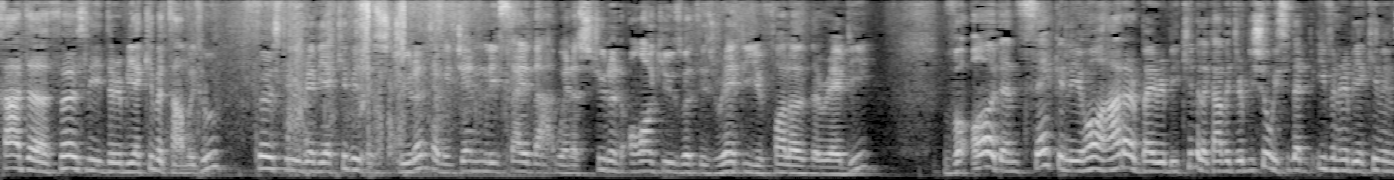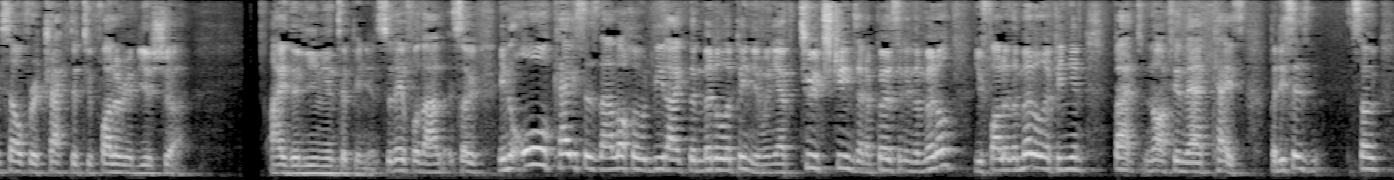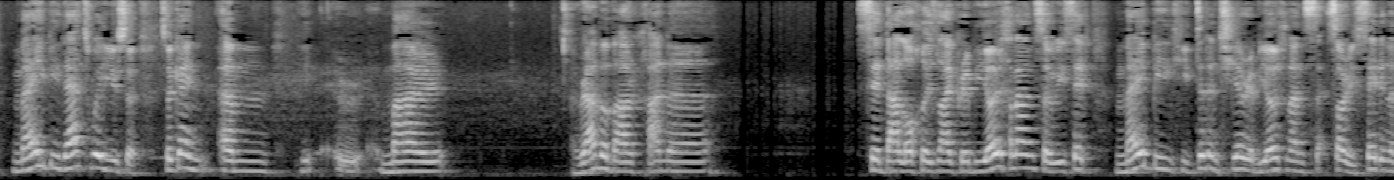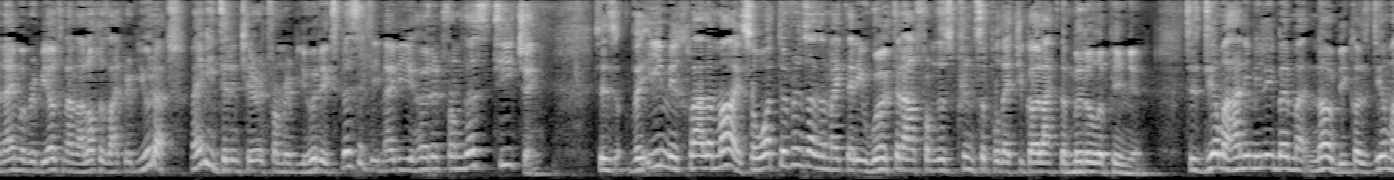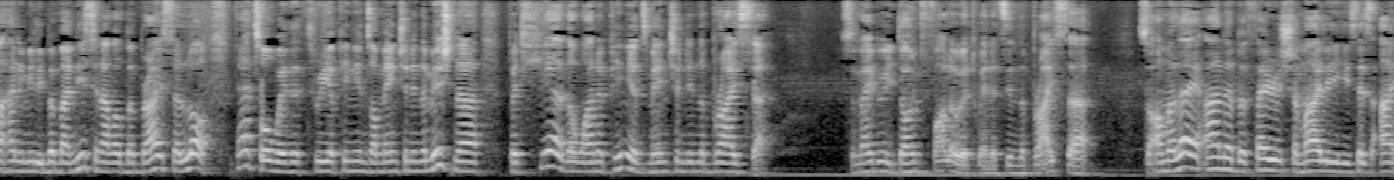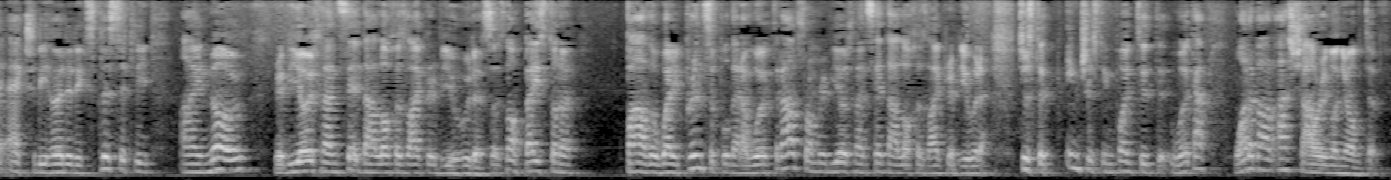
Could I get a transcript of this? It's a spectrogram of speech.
Chada, firstly, the Rabbi Akiva talmid, who Firstly, Rabbi Akiva is a student, and we generally say that when a student argues with his Rebbe, you follow the Rebbe. Va'od, and secondly, Harar by Rabbi Akiva, like Rabbi Yehoshua, we see that even Rabbi Akiva himself retracted to follow Rabbi Yehoshua. Either lenient opinion. So therefore, the, so in all cases, the halacha would be like the middle opinion. When you have two extremes and a person in the middle, you follow the middle opinion, but not in that case. But he says so maybe that's where you said. So again, um, my Rabbi Bar Chana said that halacha is like Rabbi Yochanan. So he said maybe he didn't hear Rabbi Yochanan. Sorry, said in the name of Rabbi Yochanan, halacha is like Rabbi Yehuda. Maybe he didn't hear it from Rabbi Yehuda explicitly. Maybe he heard it from this teaching. Says Ve'i So what difference does it make that he worked it out from this principle that you go like the middle opinion? Says Dil Mahani Mili No, because Dil Mahani Mili B'Manisin Aval B'Braisa Lo. That's all where the three opinions are mentioned in the Mishnah, but here the one opinion is mentioned in the Brisa. So maybe we don't follow it when it's in the Brisa. So Amalei Ana Beferish Shemaili, he says, I actually heard it explicitly. I know Rabbi Yochanan said the halacha is like Rabbi Yehuda. So it's not based on a by the way principle that I worked it out from. Rabbi Yochanan said the halacha is like Rabbi Yehuda. Just an interesting point to, to work out. What about us showering on Yom Tov?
